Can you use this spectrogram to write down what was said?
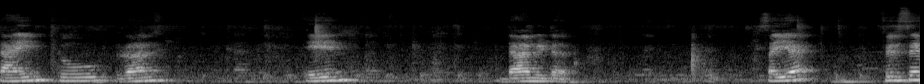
time to run in diameter सही है? फिर से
